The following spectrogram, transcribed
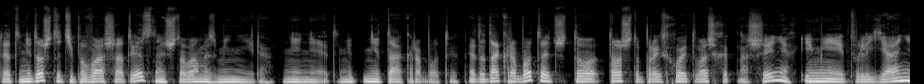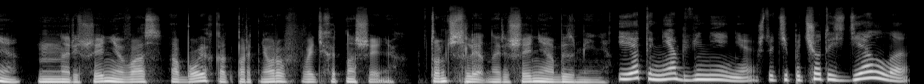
Это не то, что типа ваша ответственность, что вам изменили. Не-не, это не, не так работает. Это так работает, что то, что происходит в ваших отношениях, имеет влияние на решение вас обоих как партнеров в этих отношениях в том числе на решение об измене. И это не обвинение, что типа, что ты сделала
